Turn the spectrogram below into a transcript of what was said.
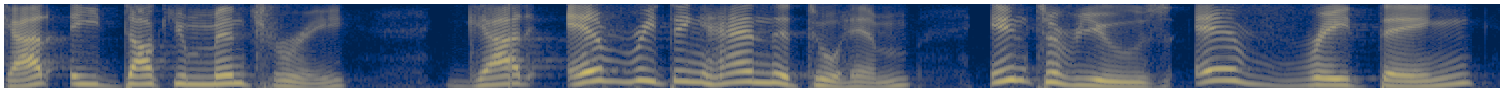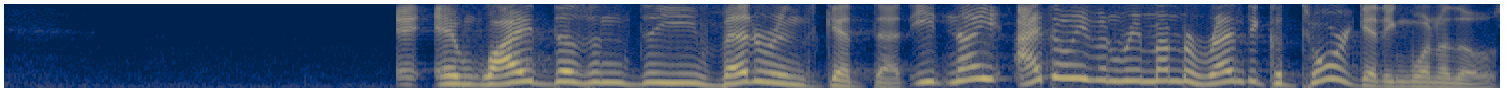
got a documentary, got everything handed to him, interviews, everything. And why doesn't the veterans get that? I don't even remember Randy Couture getting one of those.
